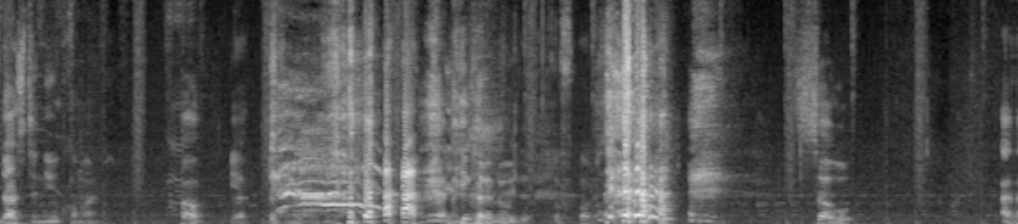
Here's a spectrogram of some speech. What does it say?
That's the new newcomer. Oh, yeah. you gotta go with it. Of course. So, I,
